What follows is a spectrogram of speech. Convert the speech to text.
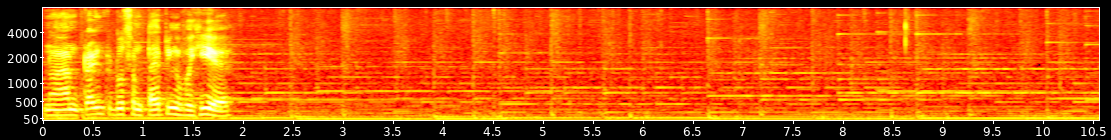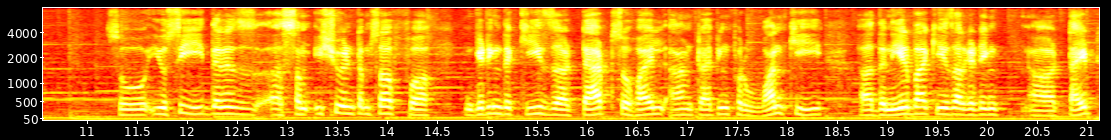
Now I'm trying to do some typing over here so you see there is uh, some issue in terms of uh, getting the keys uh, tapped. So while I'm typing for one key uh, the nearby keys are getting uh, typed.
